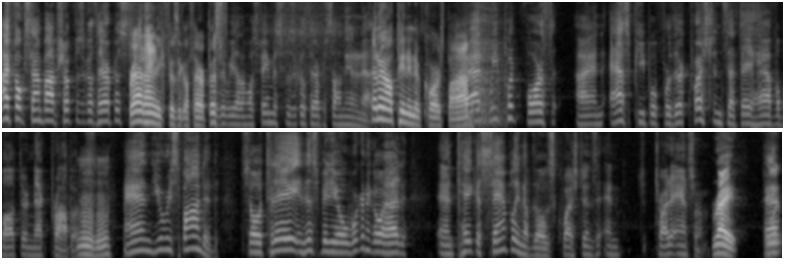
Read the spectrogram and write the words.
Hi, folks. I'm Bob Schrupp, physical therapist. Brad Heineck, physical therapist. We are the most famous physical therapists on the internet. In our opinion, of course, Bob. Brad, we put forth and ask people for their questions that they have about their neck problems. Mm-hmm. And you responded. So today in this video, we're going to go ahead and take a sampling of those questions and try to answer them. Right. And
